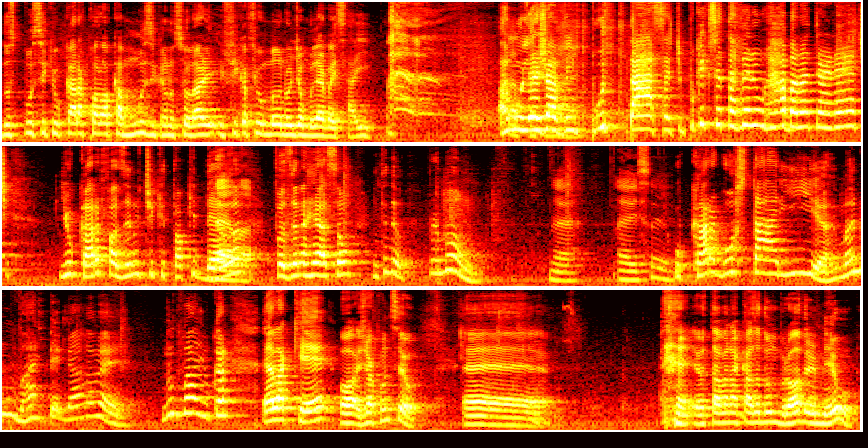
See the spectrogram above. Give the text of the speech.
dos pussy que o cara coloca música no celular e fica filmando onde a mulher vai sair? A mulher já vem putaça, tipo, por que, que você tá vendo um raba na internet? E o cara fazendo o TikTok dela, Dela. fazendo a reação. Entendeu? Irmão, É, é isso aí. o cara gostaria, mas não vai pegar, velho. Não vai. O cara. Ela quer. Ó, já aconteceu. É, Eu tava na casa de um brother meu.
